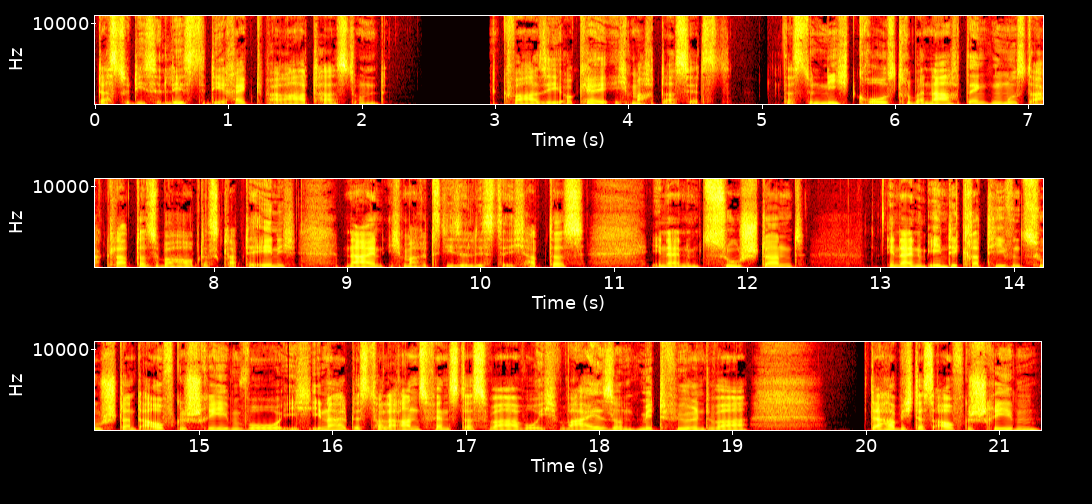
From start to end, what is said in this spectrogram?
dass du diese Liste direkt parat hast und quasi, okay, ich mache das jetzt. Dass du nicht groß drüber nachdenken musst, ach, klappt das überhaupt? Das klappt ja eh nicht. Nein, ich mache jetzt diese Liste. Ich habe das in einem Zustand, in einem integrativen Zustand aufgeschrieben, wo ich innerhalb des Toleranzfensters war, wo ich weise und mitfühlend war, da habe ich das aufgeschrieben,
